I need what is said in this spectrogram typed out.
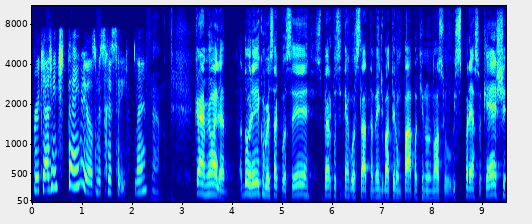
Porque a gente tem mesmo esse receio, né? É. Carmen, olha, adorei conversar com você. Espero que você tenha gostado também de bater um papo aqui no nosso Expresso Cash.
